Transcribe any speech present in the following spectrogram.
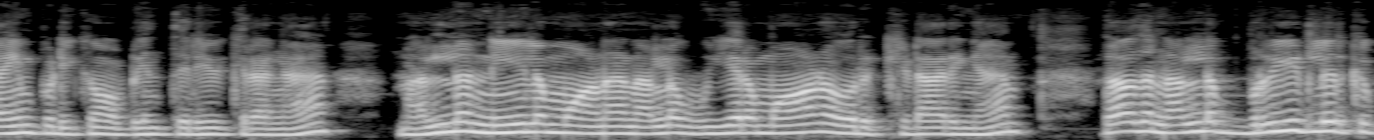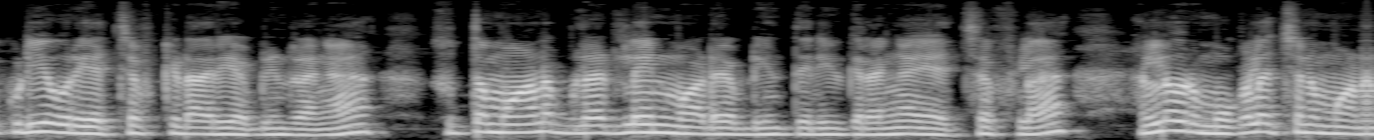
டைம் பிடிக்கும் அப்படின்னு தெரிவிக்கிறாங்க. நல்ல நீளமான நல்ல உயரமான ஒரு கிடாரிங்க. அதாவது நல்ல ப்ரீடில் இருக்கக்கூடிய ஒரு ஹெச்எஃப் கிடாரி அப்படின்றாங்க. சுத்தமான பிளட் லைன் மாடு அப்படின்னு தெரிவிக்கிறாங்க ஹெச்எஃப்பில் நல்ல ஒரு முகலட்சணமான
